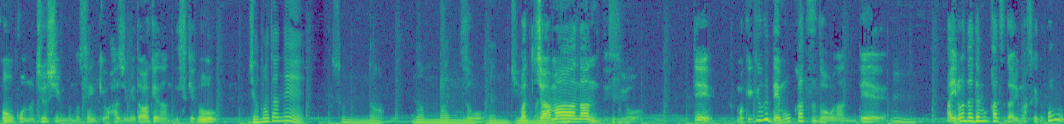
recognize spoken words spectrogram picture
香港の中心部の選挙を始めたわけなんですけど、邪魔だね。そんな何万そう。人何十まあ、万人邪魔なんですよ。で、まあ、結局デモ活動なんで、うん。まあ、いろんなデモ活動ありますけど、今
